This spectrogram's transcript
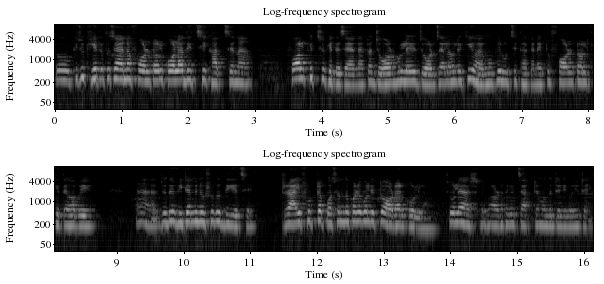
তো কিছু খেতে তো চায় না, ফল টল কলা দিচ্ছি, খাচ্ছে না। ফল কিচ্ছু খেতে চায় না। একটা জ্বর হলে, জ্বর জ্বালা হলে কি হয়? মুখে রুচি থাকে না। একটু ফল টল খেতে হবে। হ্যাঁ যদিও ভিটামিন ওষুধও দিয়েছে। ড্রাই ফ্রুটটা পছন্দ করে বলে একটু অর্ডার করলাম। চলে আসবে বারোটা থেকে চারটের মধ্যে ডেলিভারি টাইম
